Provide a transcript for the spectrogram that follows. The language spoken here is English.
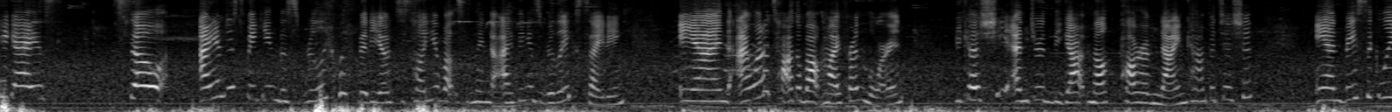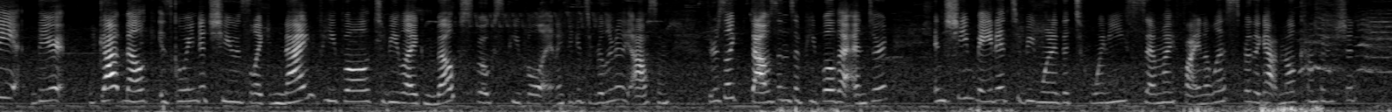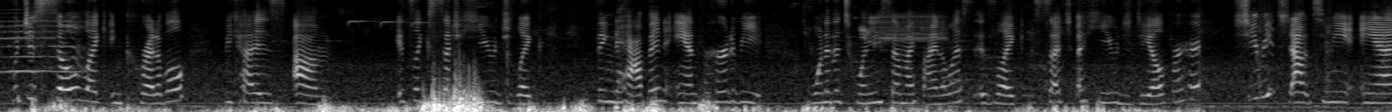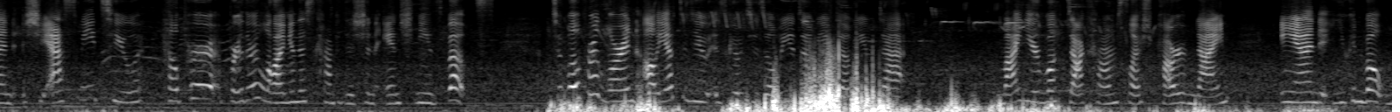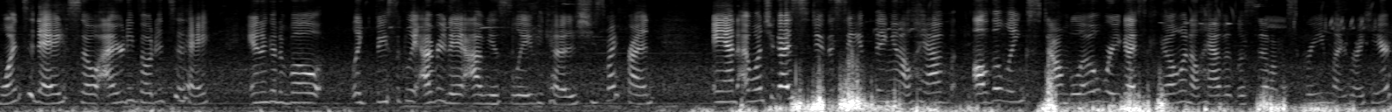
Hey guys! So, I am just making this really quick video to tell you about something that I think is really exciting. And I want to talk about my friend Lauren because she entered the Got Milk Power of 9 competition. And basically, Got Milk is going to choose like 9 people to be like milk spokespeople. And I think it's really, really awesome. There's like thousands of people that entered. And she made it to be one of the 20 semi-finalists for the Got Milk competition, which is so like incredible because um, it's like such a huge like thing to happen and for her to be one of the 20 semifinalists is like such a huge deal for her. She reached out to me and she asked me to help her further along in this competition and she needs votes. To vote for Lauren, all you have to do is go to www.myyearbook.com slash power of nine and you can vote once a day. So I already voted today and I'm going to vote like basically every day obviously because she's my friend. And I want you guys to do the same thing and I'll have all the links down below where you guys can go and I'll have it listed on the screen like right here.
